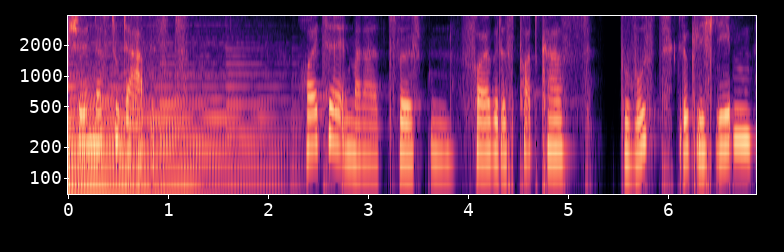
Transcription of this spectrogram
Schön, dass du da bist. Heute in meiner zwölften Folge des Podcasts Bewusst glücklich leben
